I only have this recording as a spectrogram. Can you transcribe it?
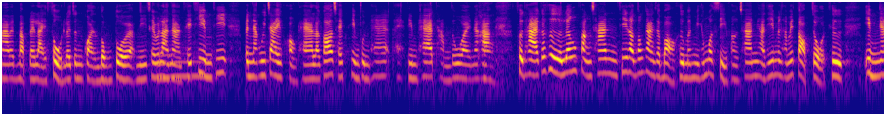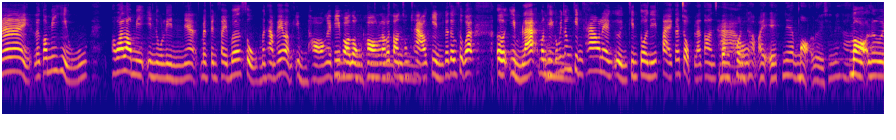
มาเป็นแบบหลาย ๆ สูตรเลยจนกว่าลงตัวแบบนี้ใช้เวลานานอืมใช้ทีมที่เป็นนักวิจัยของแท้ แล้วก็ใช้ทีมคุณแพทย์ทีมแพทย์ทำด้วยนะคะ สุดท้ายก็คือเรื่องฟังก์ชันที่เราต้องการจะบอกคือมันมีทั้งหมด 4 ฟังก์ชันค่ะที่มันทำให้ตอบโจทย์คือ อิ่มง่ายแล้วก็ไม่หิวเพ ราะว่าเรามีอินูลินเนี่ยมันเป็นไฟเบอร์สูง มันทำให้แบบอิ่มท้องไงพี่พอลงท้องแล้วก็ตอนช่วงเช้ากินก็จะรู้สึกว่าเอออิ่มละบางทีก็ไม่ต้องกินข้าวอะไรอย่างอื่น กินตัวนี้ไปก็จบแล้วตอนเช้าบางคนทำ IF เนี่ยเหมาะเลยใช่ไหมคะเหมาะเลย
